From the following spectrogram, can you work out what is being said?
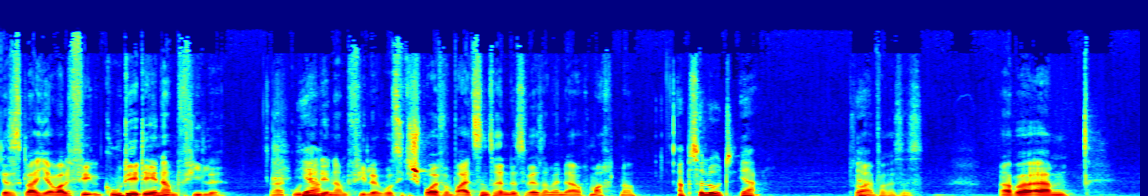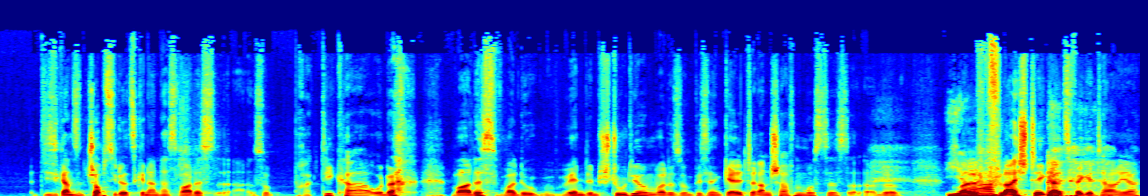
Das ist das Gleiche, weil viel, gute Ideen haben viele. Ja, gute ja. Ideen haben viele. Wo sich die Spreu vom Weizen trennt, ist, wer es am Ende auch macht, ne? Absolut, ja. So ja. einfach ist es. Aber ähm, diese ganzen Jobs, die du jetzt genannt hast, war das äh, so Praktika oder war das, weil du während dem Studium, weil du so ein bisschen Geld dran schaffen musstest? Oder ja. weil Fleischtheke als Vegetarier?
